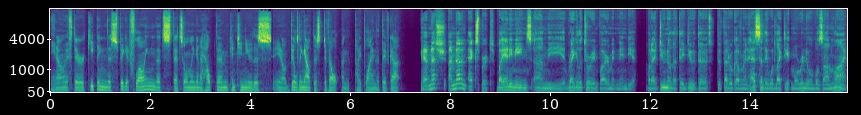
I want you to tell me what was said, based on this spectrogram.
you know if they're keeping the spigot flowing that's that's only going to help them continue this you know building out this development pipeline that they've got yeah, I'm not. Sh- I'm not an expert by any means on the regulatory environment in India, but I do know that they do. the The federal government has said they would like to get more renewables online.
